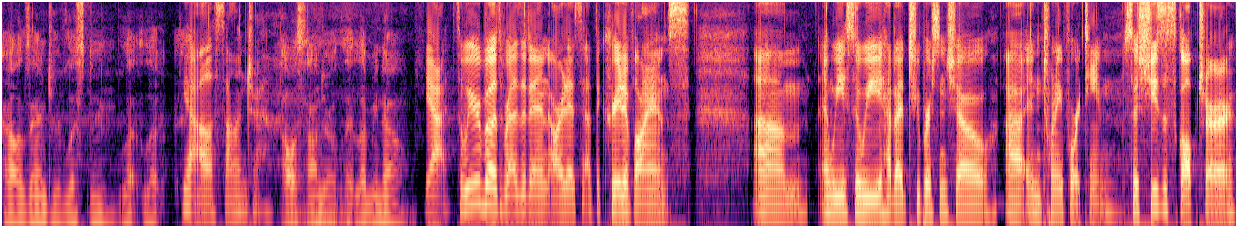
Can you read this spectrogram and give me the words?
Alexandra, listening, let, let Yeah, Alessandra. Alessandra, let, let me know. Yeah. So we were both resident artists at the Creative Alliance. Um, and we so we had a two person show uh, in 2014. So she's a sculptor.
